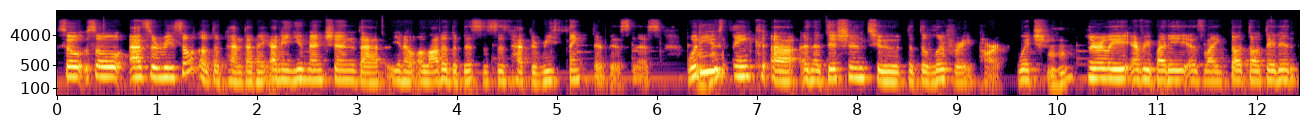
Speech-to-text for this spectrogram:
So, so as a result of the pandemic, I mean, you mentioned that you know a lot of the businesses had to rethink their business. What mm-hmm. do you mm-hmm. think, uh, in addition to the delivery part, which mm-hmm. clearly everybody is like, thought they didn't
